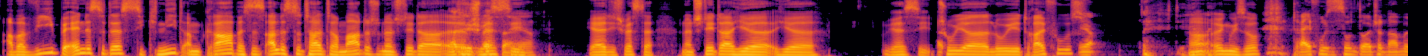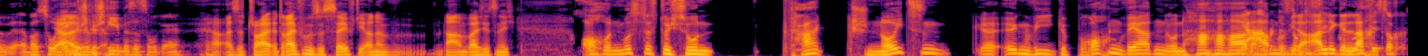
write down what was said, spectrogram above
Aber wie beendest du das? Sie kniet am Grab, es ist alles total dramatisch und dann steht da. Äh, Also die Schwester, sie? ja. Ja, die Schwester. Und dann steht da hier, hier, wie heißt sie? Julia Louis Dreifuß? Ja. Ja, irgendwie so. Dreifuß ist so ein deutscher Name, aber so Ja, englisch also- geschrieben ist es so geil. Ja, also Drei, Dreifuß ist safe, die anderen Namen weiß ich jetzt nicht. Och, und muss das durch so ein Schneuzen äh, irgendwie gebrochen werden und hahaha, da aber haben wir wieder alle Figur. gelacht. Das ist doch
